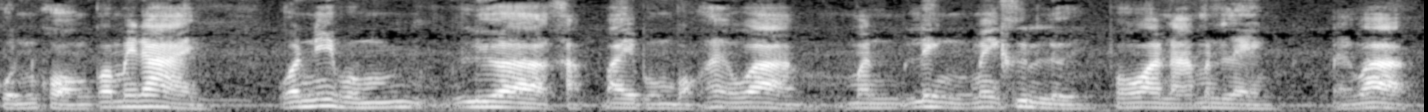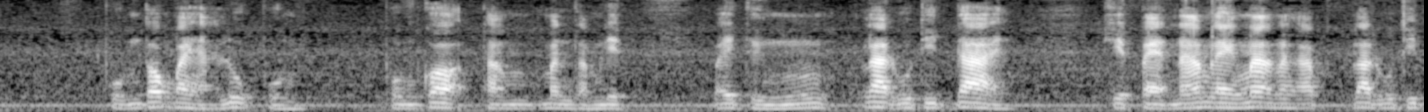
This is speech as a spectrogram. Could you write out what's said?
ขนของก็ไม่ได้ วันนี้ผมเรือขับไป ผมบอกให้ว่ามันเร่งไม่ขึ้นเลย เพราะว่าน้ำมันแรงแต่ว่าผมต้องไปหาลูกผม ผมก็ทำมันสำเร็จไปถึงลาดอุทิศได้ เขตแปดน้ำแรงมากนะครับลาดอุทิศ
